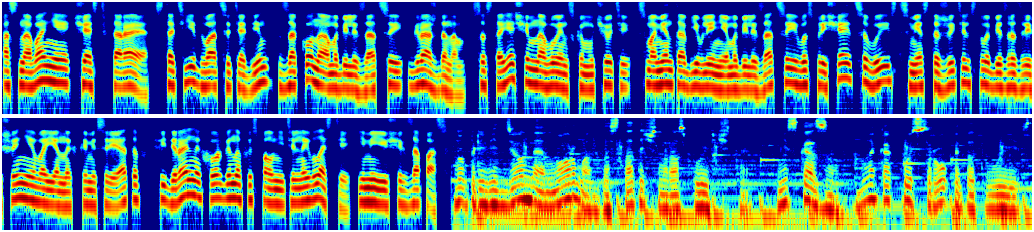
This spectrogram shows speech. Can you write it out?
Основание, часть 2, статьи 21, Закона о мобилизации, гражданам, состоящим на воинском учете, с момента объявления мобилизации воспрещается выезд с места жительства без разрешения военных комиссариатов, федеральных органов исполнительной власти, имеющих запас. Но приведенная норма достаточно расплывчатая. Не сказано, на какой срок этот выезд,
